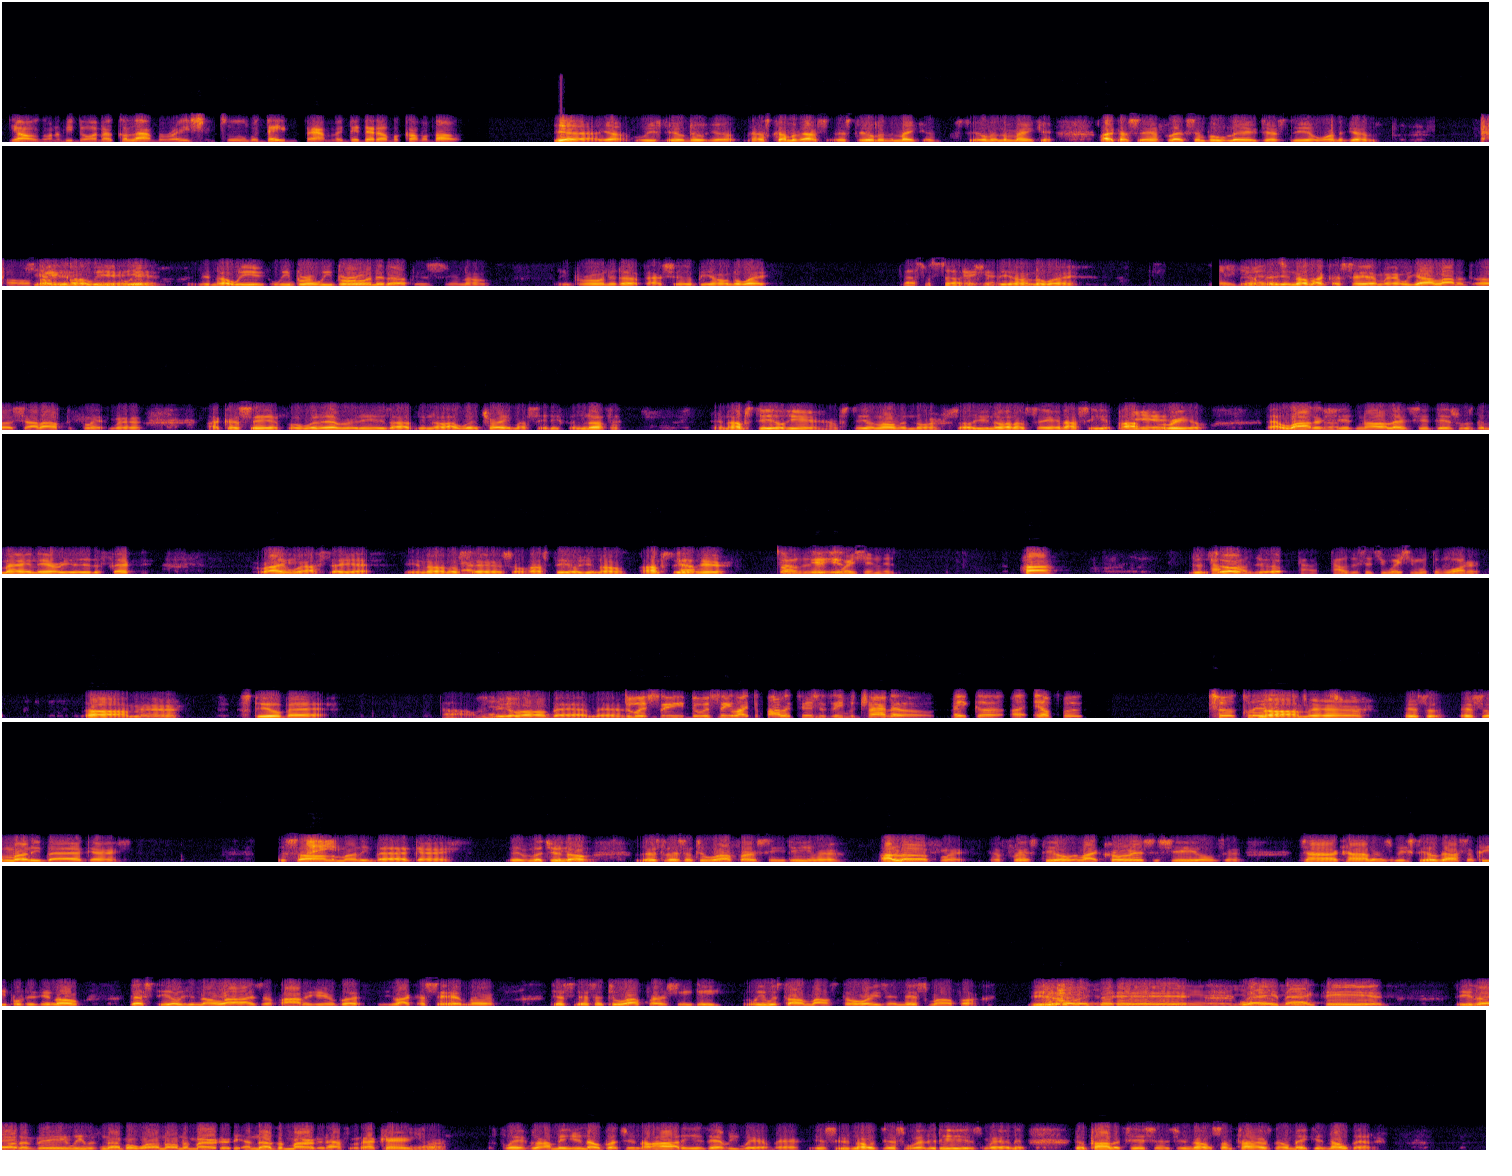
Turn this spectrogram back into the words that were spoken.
y'all was going to be doing a collaboration too with Dayton Family. Did that ever come about? Yeah, yeah, we still do. Yeah, that's coming. That's it's still in the making. Still in the making. Like I said, Flex and Bootleg just did one together. Oh, okay. So you know we Yeah, we yeah. you know we we brew we brewing it up. It's you know we brewing it up. That should be on the way. That's what's up. That should be on the way. Yeah, Yeah, and you know, like I said, man, we got a lot of uh, shout out to Flint, man. Like I said, for whatever it is, I you know I wouldn't trade my city for nothing. And I'm still here. I'm still on the north. So you know what I'm saying. I see it pop Yeah. for real. That water up. shit and all that shit. This was the main area it affected. Right Yeah. where I stay at. You know what I'm saying? So I still, you know, I'm still How- here. So how's the it- it- situation? Is, Huh? The, how, uh, how's, the, it, how, how's the situation with the water? oh man, still bad. Oh man. Still all bad, man. do it seem do it seem like the politicians even trying to make a, a effort to clear? Nah, man. It's a it's a money bag game. It's all a money bag game. But you know, let's listen to our first CD, man. I love Flint. And Flint still like Claressa Shields and Jon Connors. We still got some people that, you know, that still, you know, rise up out of here. But like I said, man, just listen to our first CD. We was talking about stories in this motherfucker. You know what I'm saying? Yeah, yeah, Way yeah. back then. You know what I mean? We was number one on the murder, another murder. That's where that came from. I mean, you know, but you know how it is everywhere, man. It's you know just what it is, man. And the politicians, you know, sometimes don't make it no better.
